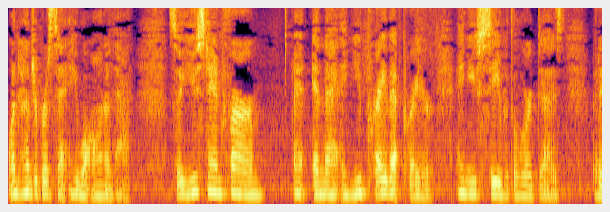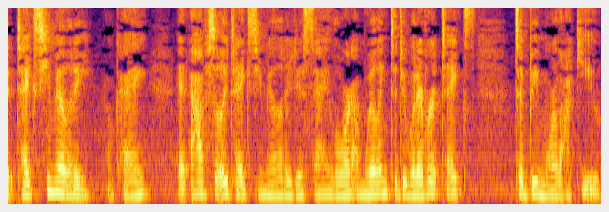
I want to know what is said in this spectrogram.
100% He will honor that. So, you stand firm and that and you pray that prayer and you see what the Lord does. But it takes humility, okay? It absolutely takes humility to say, Lord, I'm willing to do whatever it takes to be more like you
